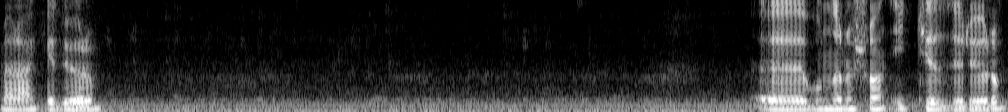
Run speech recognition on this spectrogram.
Merak ediyorum. Ee, bunları şu an ilk kez veriyorum.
